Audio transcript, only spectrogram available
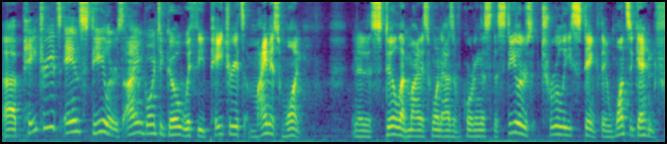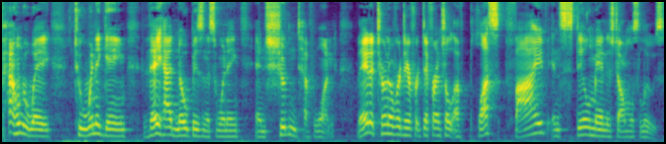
Uh, Patriots and Steelers. I am going to go with the Patriots minus one. And it is still at minus one as of recording this. The Steelers truly stink. They once again found a way to win a game they had no business winning and shouldn't have won. They had a turnover differential of plus five and still managed to almost lose.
